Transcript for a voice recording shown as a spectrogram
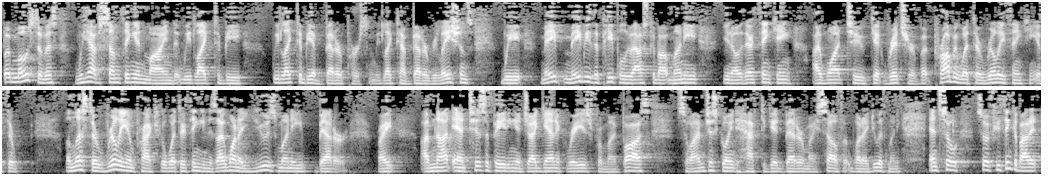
But most of us, we have something in mind that we'd like to be We'd like to be a better person. We'd like to have better relations. We may, maybe the people who ask about money, you know, they're thinking, I want to get richer, but probably what they're really thinking, if they're, unless they're really impractical, what they're thinking is, I want to use money better, right? I'm not anticipating a gigantic raise from my boss, so I'm just going to have to get better myself at what I do with money. And so, so if you think about it,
